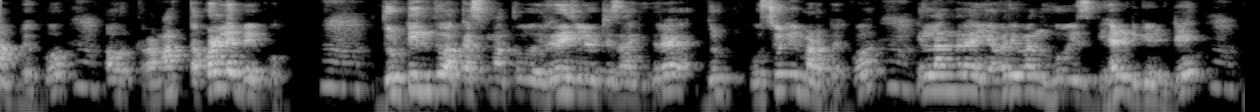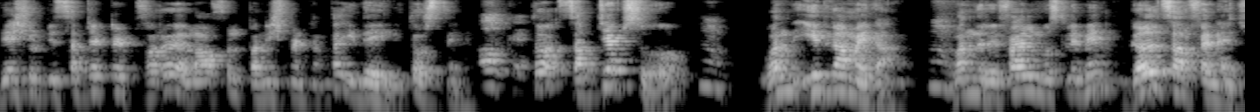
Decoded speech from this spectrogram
ಆಗ್ಬೇಕು ಅವ್ರ ಕ್ರಮ ತಗೊಳ್ಳೇಬೇಕು. ದುಡ್ಡಿಂದು ಅಕಸ್ಮಾತ್ ಇರೆಗ್ಯುಲೇಟರ್ಸ್ ಆಗಿದ್ರೆ ದುಡ್ಡು ವಸೂಲಿ ಮಾಡಬೇಕು. ಇಲ್ಲಾಂದ್ರೆ every one who is held guilty they should be subjected for lawful punishment ಅಂತ ಇದೆ ಇಲ್ಲಿ ತೋರಿಸ್ತೀನಿ. So subjects. ಒಂದ್ ಈದ್ಗಾ ಮೈದಾನ. ಒಂದ್ ರಿಫೈಲ್ ಮುಸ್ಲಿಮಿನ್ ಗರ್ಲ್ಸ್ ಆರ್ಫನೇಜ್.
